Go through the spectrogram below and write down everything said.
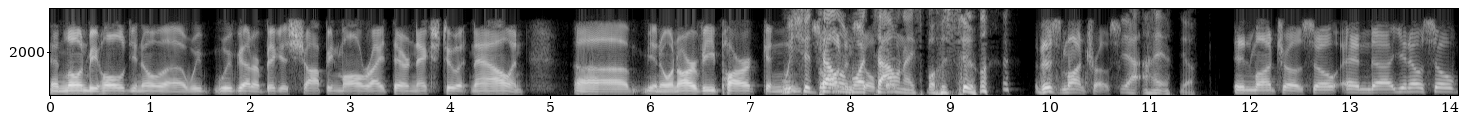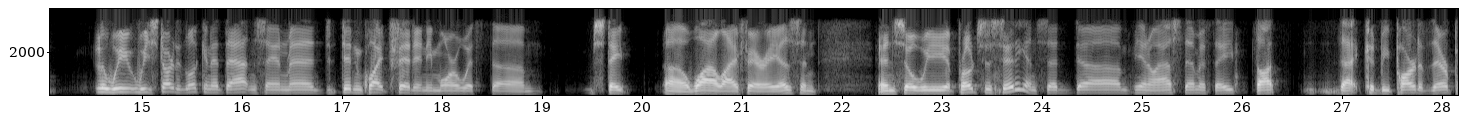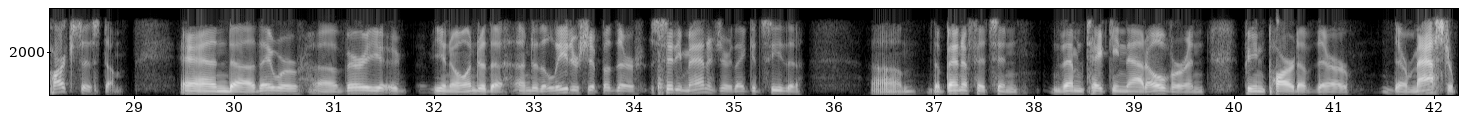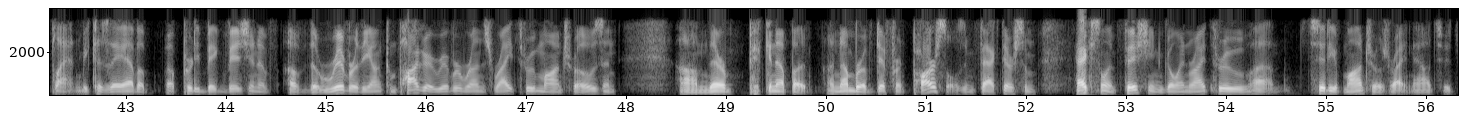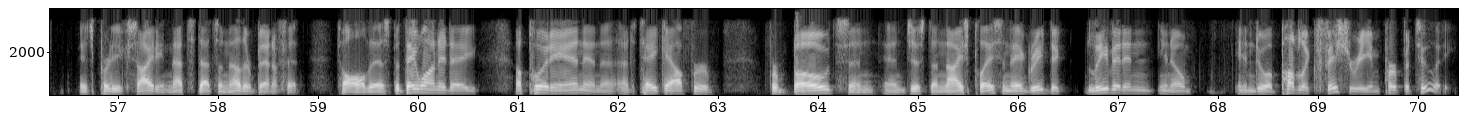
and lo and behold, you know, uh, we we've got our biggest shopping mall right there next to it now and uh, you know, an RV park and We should so tell them so what forth. town I suppose too. This is Montrose. yeah, I yeah. in Montrose. So and uh, you know, so we we started looking at that and saying, man, it didn't quite fit anymore with um, state uh, wildlife areas, and and so we approached the city and said, uh, you know, asked them if they thought that could be part of their park system, and uh, they were uh, very, uh, you know, under the under the leadership of their city manager, they could see the um, the benefits in them taking that over and being part of their their master plan because they have a, a pretty big vision of of the river. The Uncompahgre River runs right through Montrose, and um, they're picking up a, a number of different parcels. In fact, there's some excellent fishing going right through uh, city of Montrose right now. It's it's, it's pretty exciting. That's that's another benefit to all this. But they wanted a a put in and a, a takeout for for boats and and just a nice place, and they agreed to leave it in you know into a public fishery in perpetuity.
